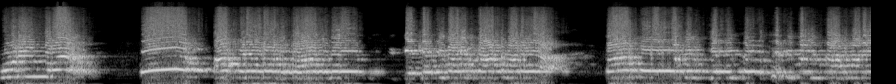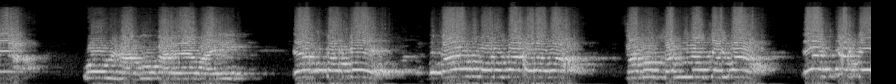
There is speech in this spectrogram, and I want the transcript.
ਪੂਰੀ ਤਰ੍ਹਾਂ ਉਹ ਆਪਣੇ ਉਹ ਵਿਕਾਸ ਦੇ ਖੇਤੀਬਾੜੀ ਵਿਕਾਸ ਮਾਰ ਕਾਰਪੋਰੇਟ ਪਤੀ ਖੇਤੀ ਖੇਤੀਬਾੜੀ ਵਿਕਾਸ ਮਾਰ ਉਹ ਲਾਗੂ ਕਰ ਰਿਹਾ ਭਾਈ। ਇਸ ਕਰਕੇ ਵਿਕਾਸ ਮਾਰਨ ਦਾ ਹਰਾਵਾ ਸਾਨੂੰ ਸਮਝਣਾ ਚਾਹੀਦਾ। ਇਸ ਕਰਕੇ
